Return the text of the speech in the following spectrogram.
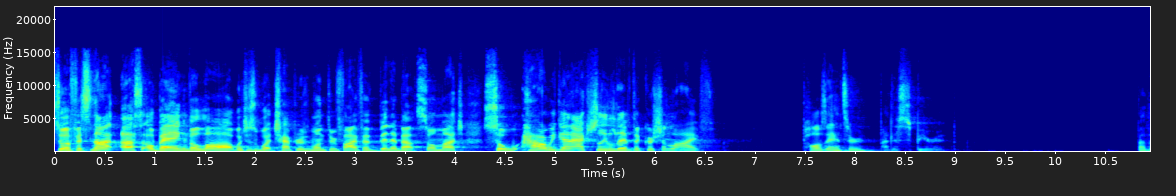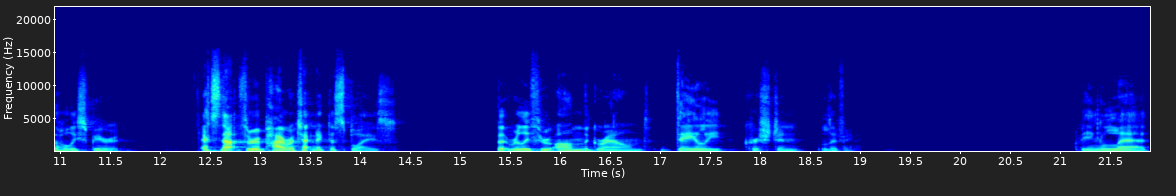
So if it's not us obeying the law, which is what chapters one through five have been about so much, so how are we going to actually live the Christian life? Paul's answer by the Spirit, by the Holy Spirit. It's not through pyrotechnic displays, but really through on the ground, daily Christian living. Being led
